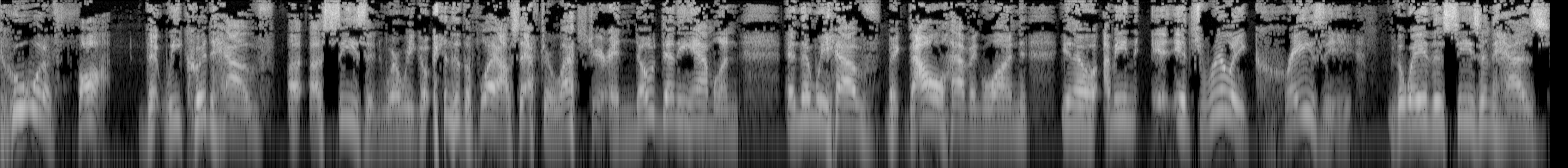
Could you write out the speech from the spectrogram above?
who would have thought that we could have a, a season where we go into the playoffs after last year and no Denny Hamlin, and then we have McDowell having won? You know, I mean, it, it's really crazy the way this season has.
